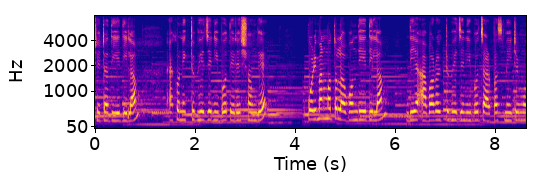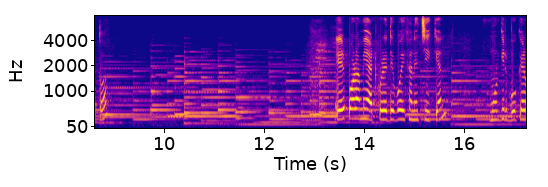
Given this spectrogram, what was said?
সেটা দিয়ে দিলাম। এখন একটু ভেজে নিব তেলের সঙ্গে। পরিমাণ মতো লবণ দিয়ে দিলাম, দিয়ে আবারও একটু ভেজে নিব চার পাঁচ মিনিটের মতো। এরপর আমি অ্যাড করে দেব এখানে চিকেন। মুরগির বুকের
